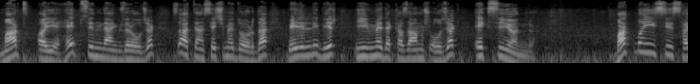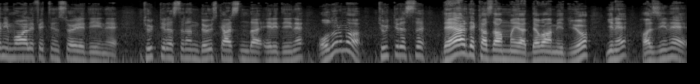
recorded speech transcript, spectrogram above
Mart ayı hepsinden güzel olacak. Zaten seçime doğru da belirli bir ivme de kazanmış olacak. Eksi yönlü. Bakmayın siz hani muhalefetin söylediğine, Türk lirasının döviz karşısında eridiğine olur mu? Türk lirası değer de kazanmaya devam ediyor. Yine Hazine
